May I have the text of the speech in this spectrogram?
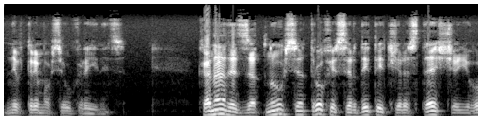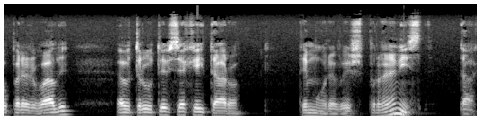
не втримався українець. Канадець затнувся, трохи сердитий через те, що його перервали, втрутився Кейтаро. Тимуре, ви ж програміст? Так.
